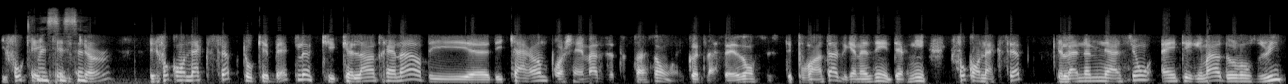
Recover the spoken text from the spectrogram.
Il faut qu'il y ait quelqu'un. Il faut qu'on accepte au Québec là, que, que l'entraîneur des, euh, des 40 prochains matchs, de toute façon, écoute, la saison, c'est c'est épouvantable. Le Canadien est dernier. Il faut qu'on accepte que la nomination intérimaire d'aujourd'hui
